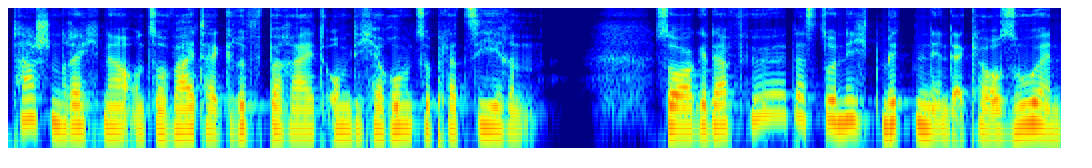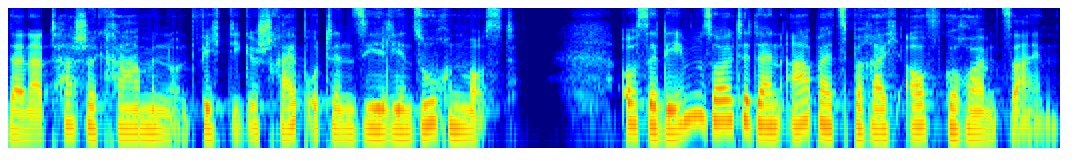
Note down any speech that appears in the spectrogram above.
Taschenrechner und so weiter griffbereit um dich herum zu platzieren. Sorge dafür, dass du nicht mitten in der Klausur in deiner Tasche kramen und wichtige Schreibutensilien suchen musst. Außerdem sollte dein Arbeitsbereich aufgeräumt sein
